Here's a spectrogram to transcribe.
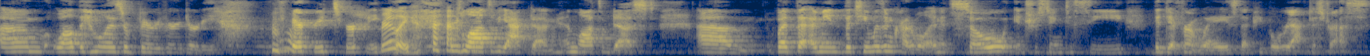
Um, well, the Himalayas are very, very dirty. very dirty. Really? There's lots of yak dung and lots of dust. Um, but the, I mean, the team was incredible, and it's so interesting to see the different ways that people react to stress.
